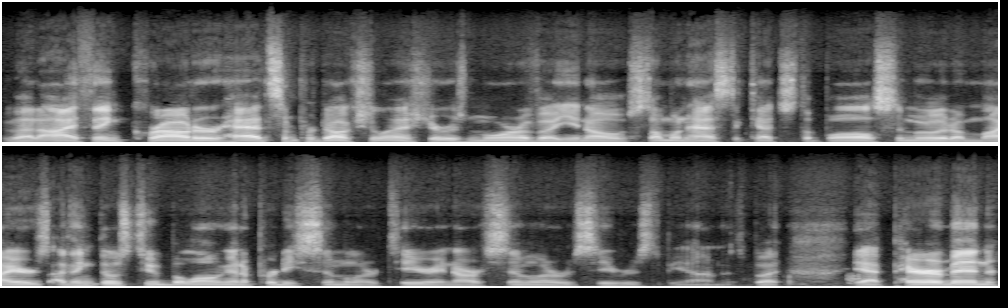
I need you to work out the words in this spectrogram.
But I think Crowder had some production last year. Was more of a, you know, someone has to catch the ball similar to Meyers. I think those two belong in a pretty similar tier and are similar receivers, to be honest. But yeah, Perriman,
